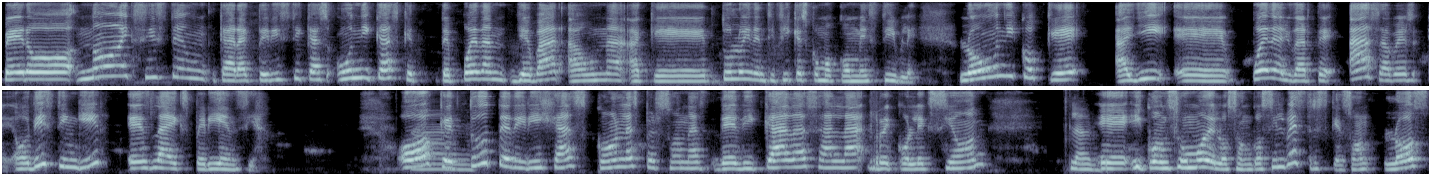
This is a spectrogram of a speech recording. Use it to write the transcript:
Pero no existen características únicas que te puedan llevar a una a que tú lo identifiques como comestible. Lo único que allí eh, puede ayudarte a saber eh, o distinguir es la experiencia. O ah, que tú te dirijas con las personas dedicadas a la recolección eh, y consumo de los hongos silvestres, que son los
